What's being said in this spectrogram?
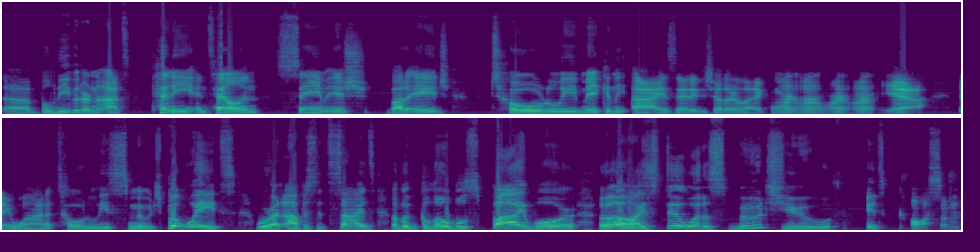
uh, believe it or not, Penny and Talon, same ish about age, totally making the eyes at each other like, wah, wah, wah, yeah, they want to totally smooch. But wait, we're on opposite sides of a global spy war. Oh, I still want to smooch you. It's awesome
